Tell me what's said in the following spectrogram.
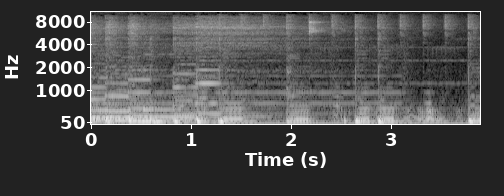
tim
